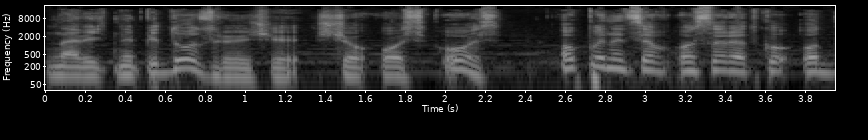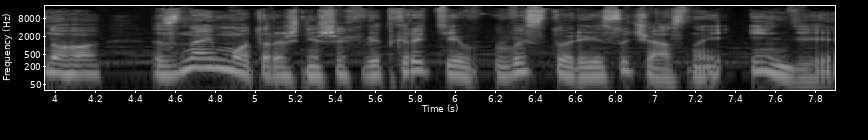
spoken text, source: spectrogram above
навіть не підозрюючи, що ось-ось опиниться в осередку одного з наймоторошніших відкриттів в історії сучасної Індії.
